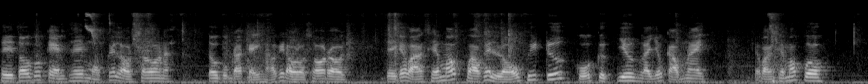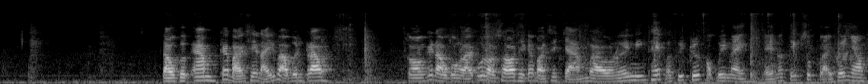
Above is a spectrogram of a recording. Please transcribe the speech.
Thì tôi có kèm thêm một cái lò xo nè. Tôi cũng đã cậy hở cái đầu lò xo rồi. Thì các bạn sẽ móc vào cái lỗ phía trước của cực dương là dấu cộng này. Các bạn sẽ móc vô. Đầu cực âm các bạn sẽ đẩy vào bên trong. Còn cái đầu còn lại của lò xo thì các bạn sẽ chạm vào cái miếng thép ở phía trước học pin này để nó tiếp xúc lại với nhau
